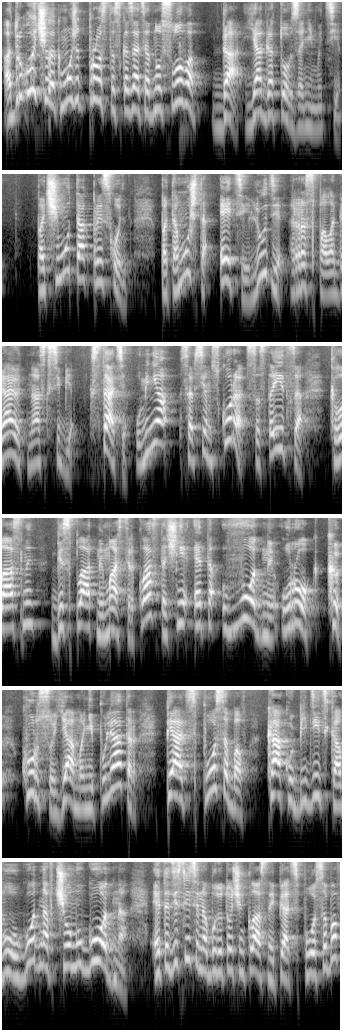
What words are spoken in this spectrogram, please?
А другой человек может просто сказать одно слово «да, я готов за ним идти». Почему так происходит? Потому что эти люди располагают нас к себе. Кстати, у меня совсем скоро состоится классный бесплатный мастер-класс, точнее это вводный урок к курсу «Я манипулятор». Пять способов, как убедить кого угодно в чем угодно. Это действительно будут очень классные пять способов,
